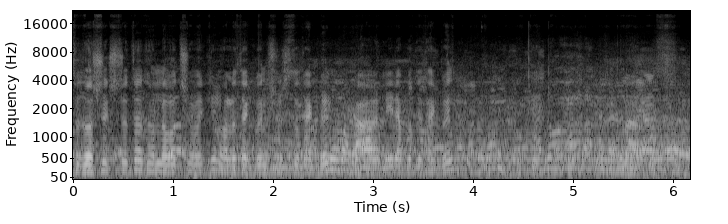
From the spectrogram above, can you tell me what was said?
তো দর্শক শ্রোতা, ধন্যবাদ সবাইকে। ভালো থাকবেন, সুস্থ থাকবেন, আর নিরাপদে থাকবেন। ওকে, আল্লাহ হাফিজ।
